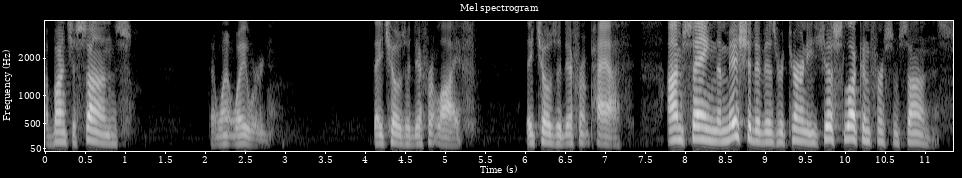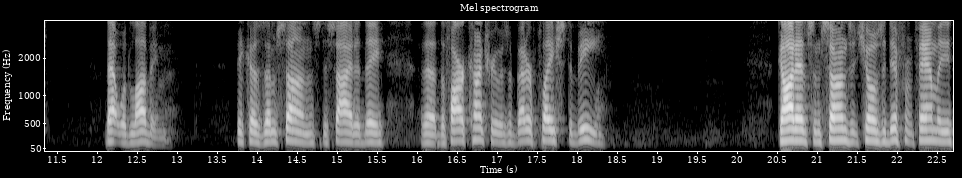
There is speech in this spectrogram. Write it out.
a bunch of sons that went wayward. They chose a different life, they chose a different path. I'm saying the mission of his return, he's just looking for some sons that would love him because them sons decided they the, the far country was a better place to be. God had some sons that chose a different family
